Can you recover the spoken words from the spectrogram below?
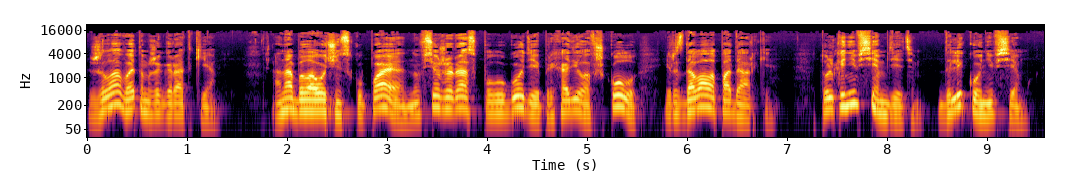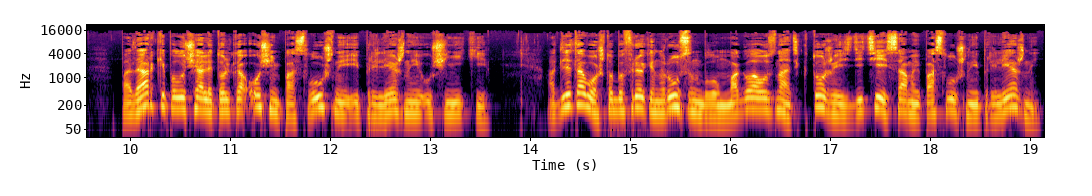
жила в этом же городке. Она была очень скупая, но все же раз в полугодие приходила в школу и раздавала подарки. Только не всем детям, далеко не всем. Подарки получали только очень послушные и прилежные ученики. А для того, чтобы Фрёкин Русенблум могла узнать, кто же из детей самый послушный и прилежный,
